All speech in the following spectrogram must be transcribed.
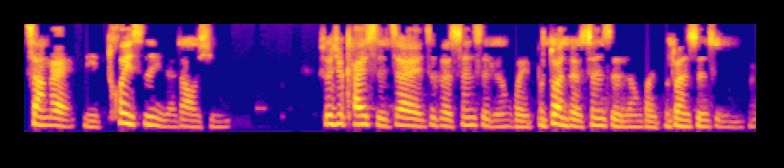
障碍，你退失你的道心，所以就开始在这个生死轮回，不断的生死轮回，不断生死轮回。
